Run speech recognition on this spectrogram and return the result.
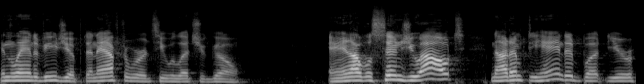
in the land of Egypt, and afterwards he will let you go. And I will send you out, not empty handed, but your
